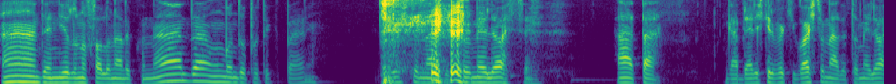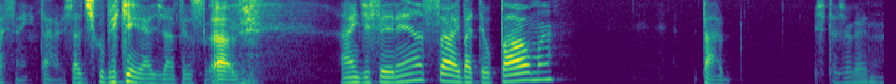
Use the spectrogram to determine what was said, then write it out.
Ah, Danilo não falou nada com nada. Um mandou puta que pariu. Gosto nada, tô melhor sem. Ah, tá. Gabriela escreveu aqui, gosto nada, tô melhor sem. Tá, já descobri quem é já a pessoa. ah, A indiferença, aí bateu palma. Tá. Está jogando.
